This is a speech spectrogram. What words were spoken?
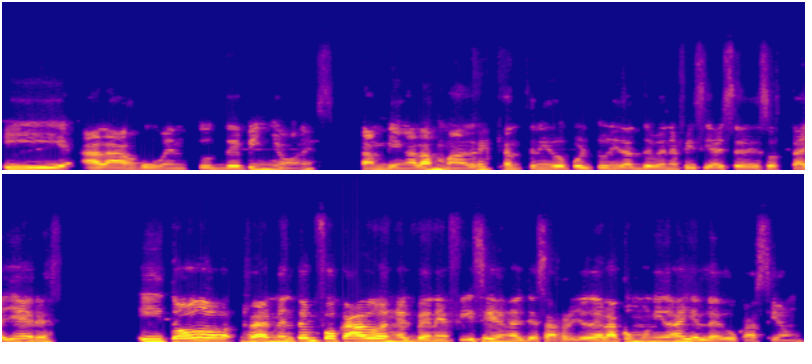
y a la juventud de Piñones, también a las madres que han tenido oportunidad de beneficiarse de esos talleres y todo realmente enfocado en el beneficio y en el desarrollo de la comunidad y en la educación.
